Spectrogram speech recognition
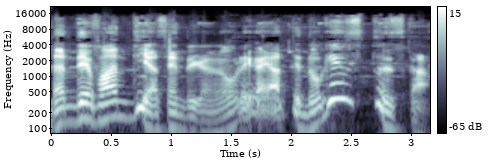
なんでファンティアせんといかん俺がやってどげんすっとですか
